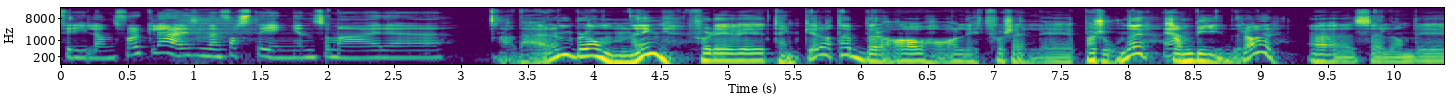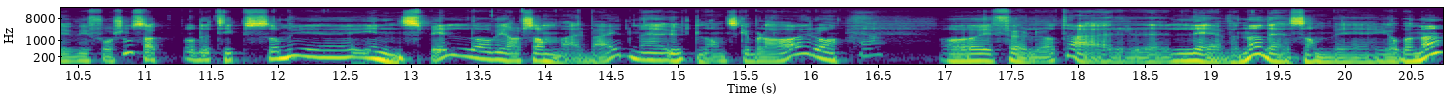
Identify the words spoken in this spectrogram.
frilansfolk, eller er det liksom den faste gjengen som er uh... Ja, det er en blanding, fordi vi tenker at det er bra å ha litt forskjellige personer Ja. som bidrar. Uh, Selv om vi, vi får som sagt både tips og mye innspill, og vi har samarbeid med utenlandske blader. Og, Ja. Og vi føler at det er levende, det som vi jobber med.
